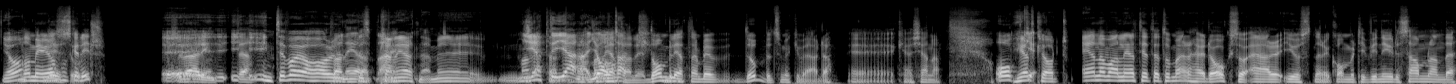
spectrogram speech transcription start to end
Ja, Någon mer som ska dit? Är Eh, inte. i- Inte vad jag har Planerat, planerat, nej. men eh, man Jättegärna, ja Man vet tack. aldrig. De biljetterna blev dubbelt så mycket värda, eh, kan jag känna. Och Helt klart. en av anledningarna till att jag tog med den här idag också är just när det kommer till vinylsamlande.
